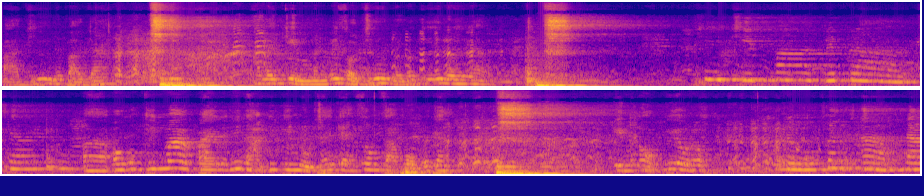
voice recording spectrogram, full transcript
ป่าขี้หรือเปล่าจ๊ะทำไมกลิ่นมันไม่สดชื่นเหมือนเมื่อกี้เลยอะพี่คิดมากหรือเปล่าจ้าอ่าเอาก็กินมากไปแต่นี่ถามจริงๆหนูใช้แกงส้มสระผมไหมจ๊ะกลิ่นมันออกเปรี้ยวเนาะหนูเพิ่งอาบน้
